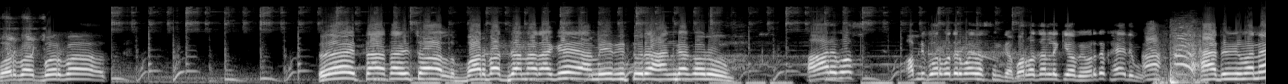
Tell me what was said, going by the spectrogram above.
বরবাদ বরবাদ। এই তাড়াতাড়ি চল বরবাদ জানার আগে আমি ঋতুরে হাঙ্গা করুম। আরে বস আপনি বরবাদের ভয় পাচ্ছেন কে বরবাদ জানলে কি হবে? ওরা তো খাইয়ে দেবো। হ্যাঁ দিবি মানে?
